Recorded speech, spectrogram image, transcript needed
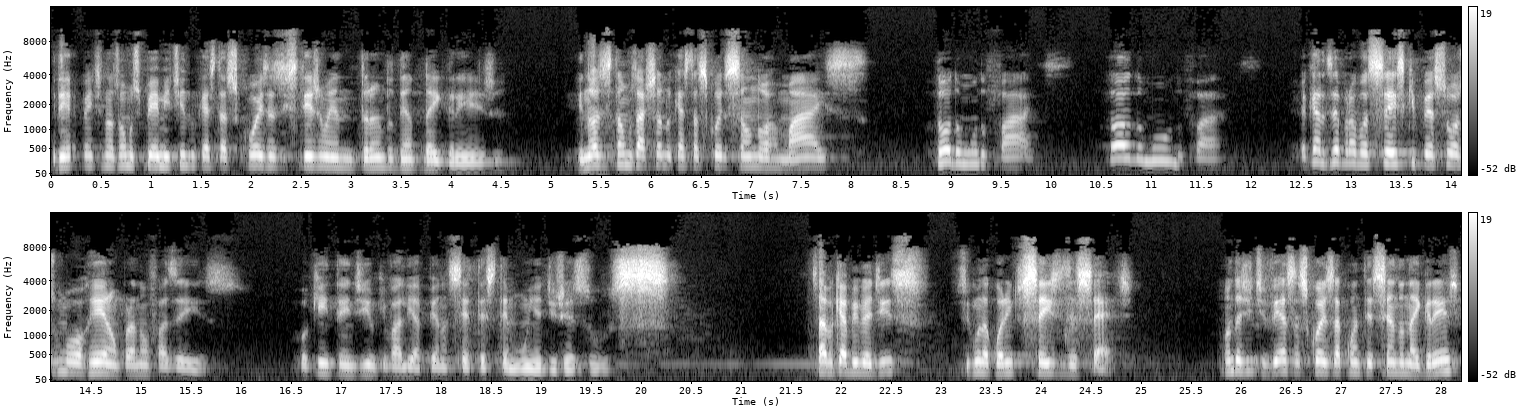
E de repente nós vamos permitindo que estas coisas estejam entrando dentro da igreja. E nós estamos achando que estas coisas são normais. Todo mundo faz. Todo mundo faz. Eu quero dizer para vocês que pessoas morreram para não fazer isso. Porque entendiam que valia a pena ser testemunha de Jesus. Sabe o que a Bíblia diz? 2 Coríntios 6,17. Quando a gente vê essas coisas acontecendo na igreja,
